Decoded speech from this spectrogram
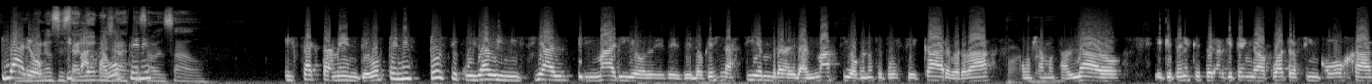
Claro, es ¿qué algo pasa? que ya Vos estás tenés- avanzado. Exactamente, vos tenés todo ese cuidado inicial, primario, de, de- de lo que es la siembra del almacio, que no se puede secar, ¿verdad? Como ya hemos hablado, y que tenés que esperar que tenga cuatro o cinco hojas,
